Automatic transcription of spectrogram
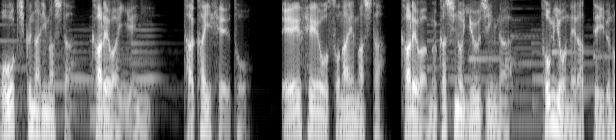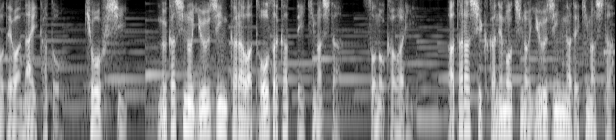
大きくなりました。彼は家に高い兵と衛兵を備えました。彼は昔の友人が富を狙っているのではないかと恐怖し昔の友人からは遠ざかっていきました。その代わり新しく金持ちの友人ができました。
